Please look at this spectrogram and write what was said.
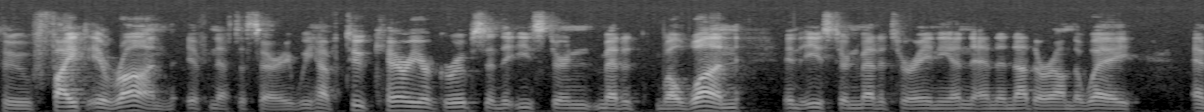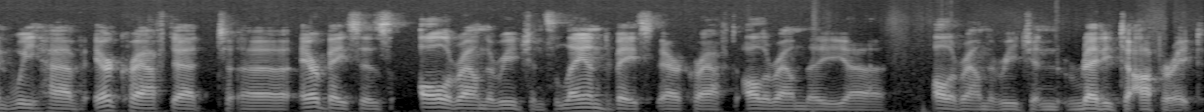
to fight Iran if necessary. We have two carrier groups in the eastern Medi- well, one in the eastern Mediterranean and another on the way. and we have aircraft at uh, air bases all around the regions, land-based aircraft all around the uh, all around the region, ready to operate.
